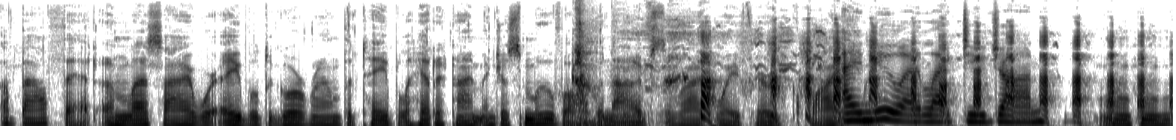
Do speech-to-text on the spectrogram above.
about that unless I were able to go around the table ahead of time and just move all the knives the right way very quietly. I knew I liked you, John. Mm-hmm.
